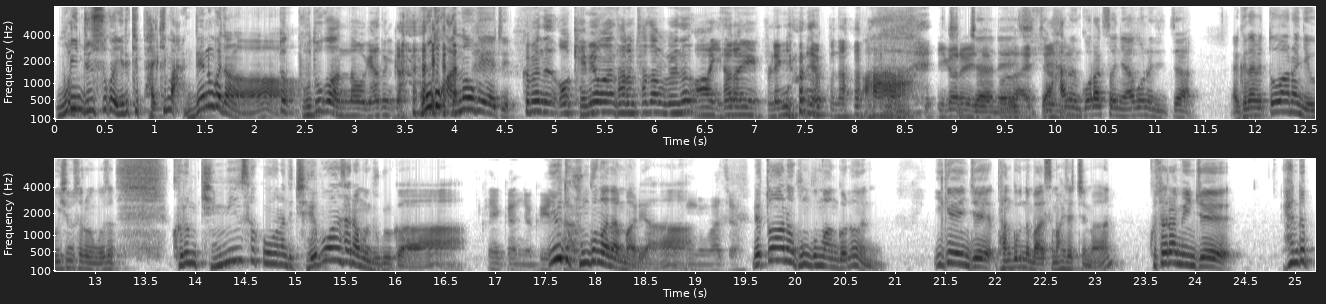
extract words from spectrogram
우리 뉴스가 이렇게 밝히면 안 되는 거잖아. 또 보도가 안 나오게 하든가. 보도가 안 나오게 해야지. 그러면은 어 개명한 사람 찾아보면은 아 이 사람이 블랙 요원이었구나. 아, 이거를 진짜 이제 네, 진짜. 하는 꼬락서니하고는 진짜. 아, 그다음에 또 하나 이제 의심스러운 것은 그럼 김민석 의원한테 제보한 사람은 누굴까? 그러니까요. 그게 이것도 참 궁금하단 말이야. 궁금하죠. 근데 또 하나 궁금한 거는 이게 이제 방금도 말씀하셨지만 그 사람이 이제 핸드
